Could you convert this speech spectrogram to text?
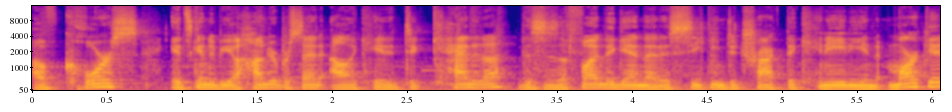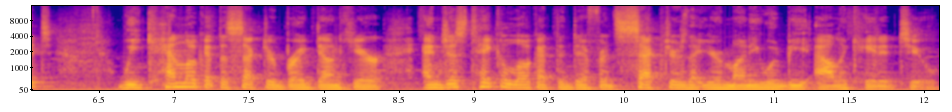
Of course, it's gonna be 100% allocated to Canada. This is a fund again that is seeking to track the Canadian market we can look at the sector breakdown here and just take a look at the different sectors that your money would be allocated to.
